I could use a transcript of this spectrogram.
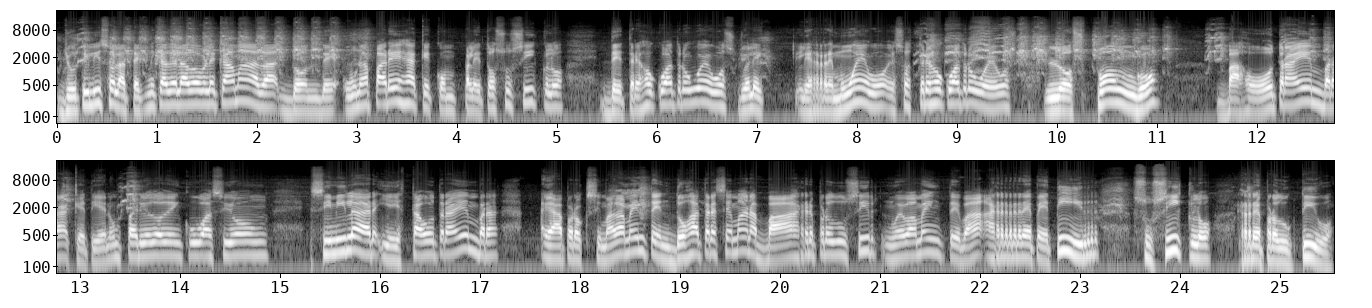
yo utilizo la técnica de la doble camada, donde una pareja que completó su ciclo de tres o cuatro huevos, yo le, remuevo esos tres o cuatro huevos, los pongo bajo otra hembra que tiene un periodo de incubación similar y esta otra hembra aproximadamente en dos a tres semanas va a reproducir nuevamente, va a repetir su ciclo reproductivo.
